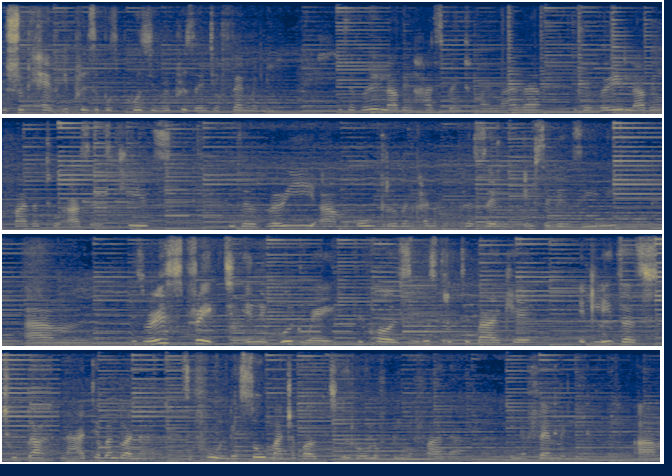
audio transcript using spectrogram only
you should have i-principles because you represent your family. He's a very loving husband to my mother. A very loving father to us as kids. He's a very um, goal-driven kind of a person emsebenzini. Um, he's very strict in a good way because ubustricti bakhe it leads us to ba nathi abantwana sifunde so much about the role of being a father in a family. Um,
